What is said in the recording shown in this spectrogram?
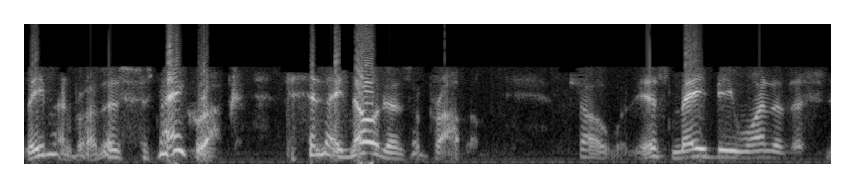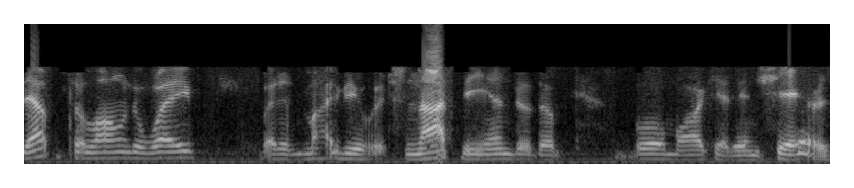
Lehman Brothers is bankrupt," and they know there's a problem. So this may be one of the steps along the way, but in my view, it's not the end of the bull market in shares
